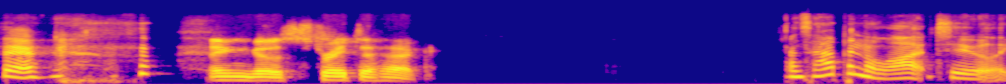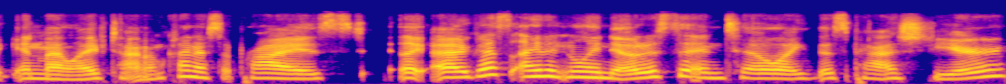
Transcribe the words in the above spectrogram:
Fair. They can go straight to heck. It's happened a lot too, like in my lifetime. I'm kind of surprised. Like I guess I didn't really notice it until like this past year.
